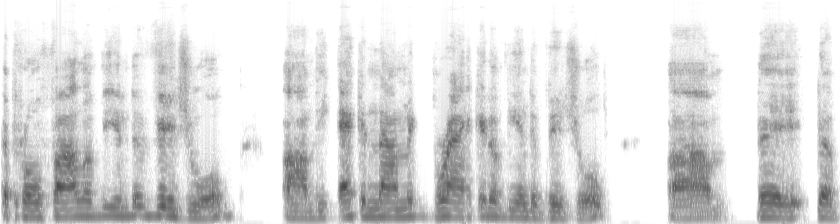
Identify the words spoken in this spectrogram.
the profile of the individual, um, the economic bracket of the individual, um, the, the,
